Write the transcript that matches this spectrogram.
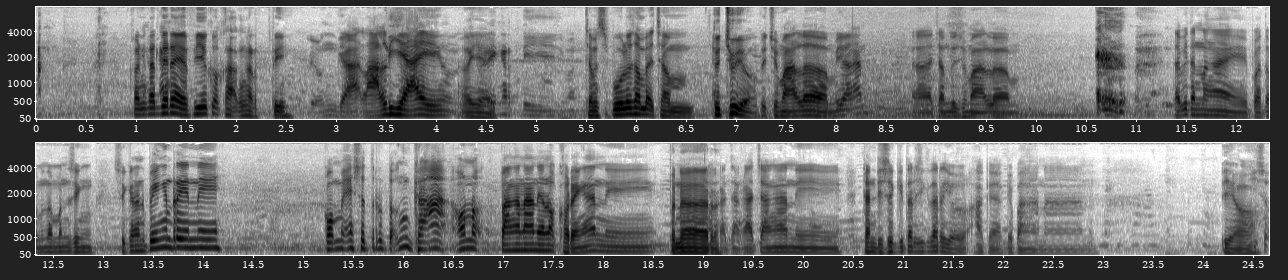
kan kate review kok gak ngerti. Yo enggak, lali ae. Oh iya. Ngerti cuman Jam 10 sampai jam 7 ya. 7 malam, ya kan? Nah, jam 7 malam. Tapi tenang aja buat teman-teman sing sekiranya pengen rene. Kok mek setru tok enggak, ono panganane ono gorengane, Bener. kacang-kacangane dan di sekitar-sekitar yo akeh-akeh panganan. Iya, Iso-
